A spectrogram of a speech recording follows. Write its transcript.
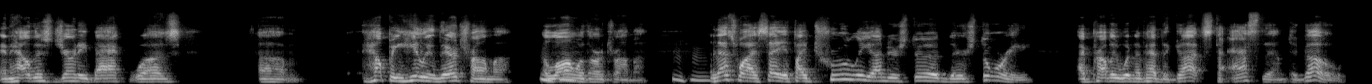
and how this journey back was um, helping healing their trauma mm-hmm. along with our trauma. Mm-hmm. And that's why I say if I truly understood their story, I probably wouldn't have had the guts to ask them to go.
